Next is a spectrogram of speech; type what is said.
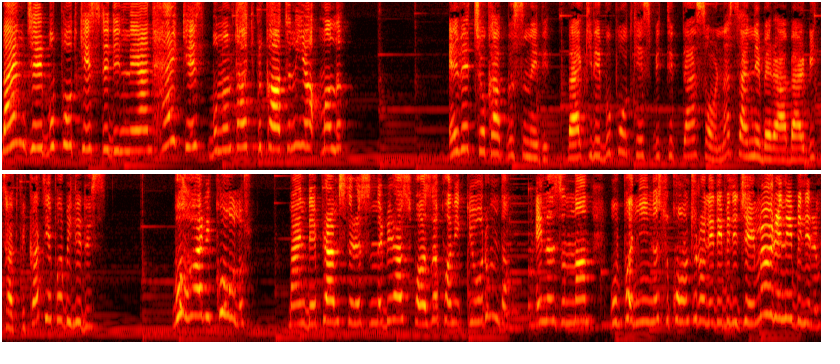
Bence bu podcast'i dinleyen herkes bunun tatbikatını yapmalı. Evet çok haklısın Edi. Belki de bu podcast bittikten sonra seninle beraber bir tatbikat yapabiliriz. Bu harika olur. Ben deprem sırasında biraz fazla panikliyorum da en azından bu paniği nasıl kontrol edebileceğimi öğrenebilirim.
